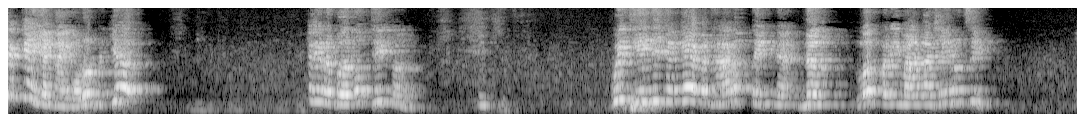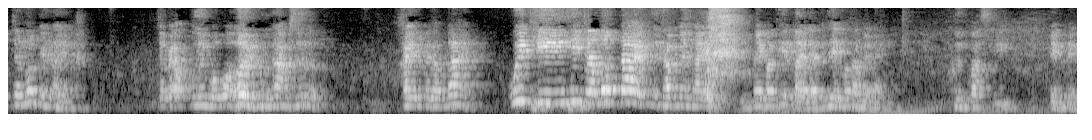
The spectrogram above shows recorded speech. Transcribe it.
จะแก้ยังไงกับรถมันเยอะไอ้ระเบิดรถทิ้งมันวิธีที่จะแก้ปัญหารถติดเนี่ยหนึ่งลดปริมาณการใช้รถสิจะลดยังไงจะไปเอาปืนบอกว่าเฮ้ยมึงห้ามซื้อ ใครจะไปทำได้ วิธีที่จะลดได้คือทำยังไง ในประเทศหลายๆประเทศเขาทำยังไง ขึ้นภาษีเอ็มเอ็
